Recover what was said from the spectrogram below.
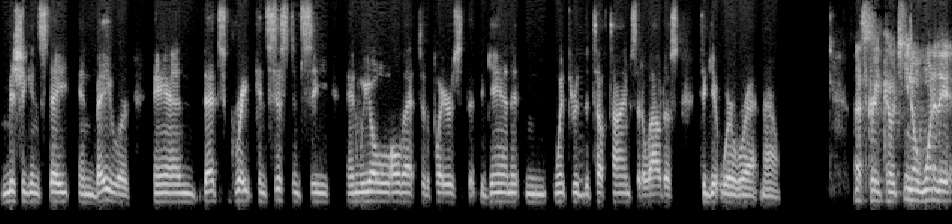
Michigan State, and Baylor. And that's great consistency. And we owe all that to the players that began it and went through the tough times that allowed us to get where we're at now. That's great, Coach. You know, one of the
